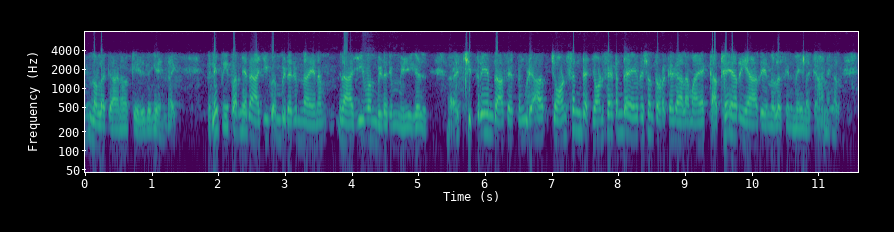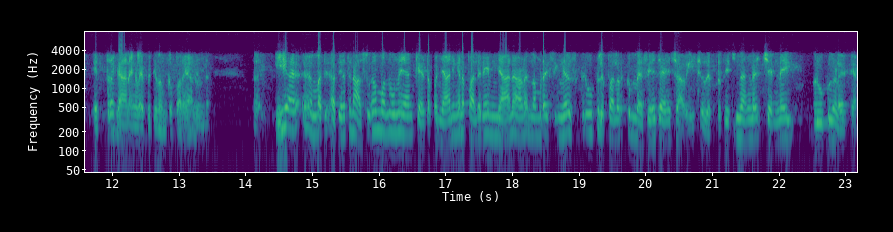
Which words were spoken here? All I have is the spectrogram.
എന്നുള്ള ഗാനമൊക്കെ എഴുതുകയുണ്ടായി. പിന്നെ ഇപ്പൊ ഈ പറഞ്ഞ രാജീവം വിടരും നയനം രാജീവം വിടരും മിഴികൾ ചിത്രയും ദാസേട്ടനും കൂടി ആ ജോൺസന്റെ ജോൺസേട്ടന്റെ ഏകദേശം തുടക്കകാലമായ കഥയറിയാതെ എന്നുള്ള സിനിമയിലെ ഗാനങ്ങൾ. എത്ര ഗാനങ്ങളെ പറ്റി നമുക്ക് പറയാനുണ്ട്? ഈ അദ്ദേഹത്തിന് അസുഖം വന്നു എന്ന് ഞാൻ കേട്ടപ്പോൾ ഞാനിങ്ങനെ പലരെയും ഞാനാണ് നമ്മുടെ സിംഗേഴ്സ് ഗ്രൂപ്പിൽ പലർക്കും മെസ്സേജ് അയച്ച് അറിയിച്ചത്. പ്രത്യേകിച്ച് ഞങ്ങളുടെ ചെന്നൈ ഗ്രൂപ്പുകളെയൊക്കെ.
